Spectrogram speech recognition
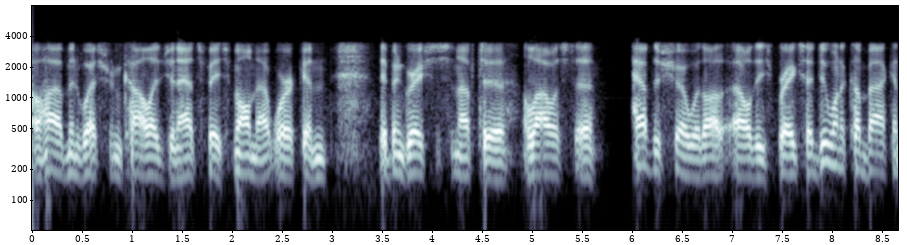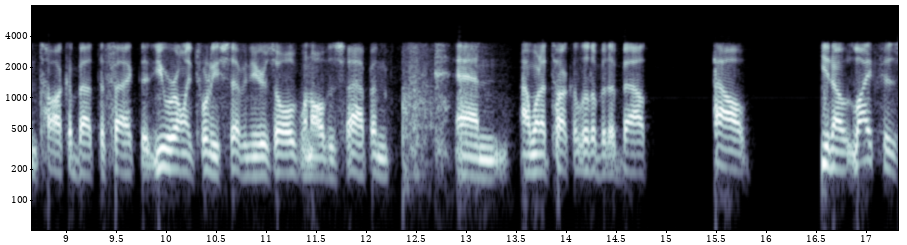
Ohio Midwestern College and AdSpace Mall Network, and they've been gracious enough to allow us to have the show with all, all these breaks. I do want to come back and talk about the fact that you were only 27 years old when all this happened, and I want to talk a little bit about how you know life is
